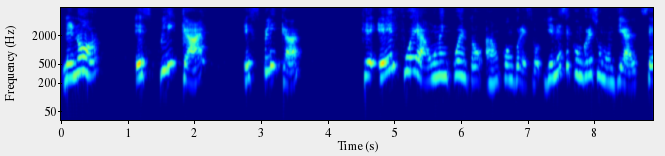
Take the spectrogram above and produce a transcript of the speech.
Lenor explica, explica que él fue a un encuentro, a un congreso, y en ese congreso mundial se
